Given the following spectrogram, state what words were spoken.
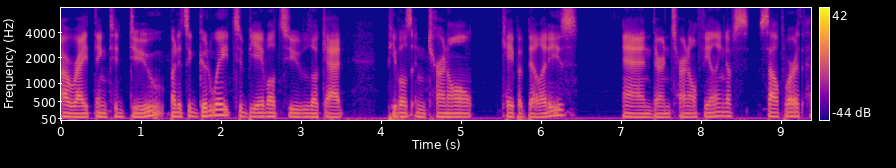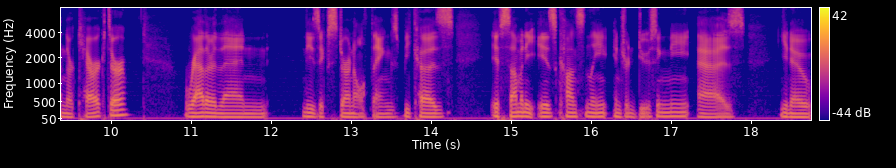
a right thing to do, but it's a good way to be able to look at people's internal capabilities and their internal feeling of self worth and their character rather than these external things. Because if somebody is constantly introducing me as, you know,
